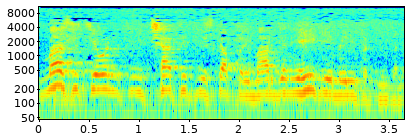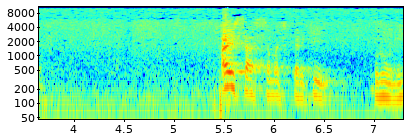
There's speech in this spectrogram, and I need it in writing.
महर्षि च्यवन की इच्छा थी कि इसका परिमार्जन यही कि मेरी पत्नी बने। ऐसा समझ करके उन्होंने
